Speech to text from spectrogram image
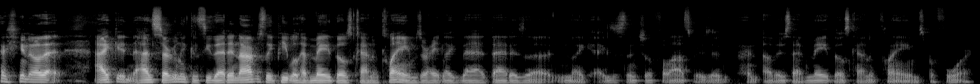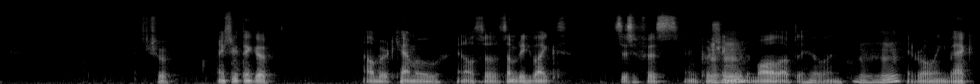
you know that I can I certainly can see that, and obviously people have made those kind of claims, right? Like that that is a like existential philosophers and, and others have made those kind of claims before It's true. Makes me think of Albert Camus and also somebody who liked Sisyphus and pushing mm-hmm. the ball up the hill and mm-hmm. it rolling back.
